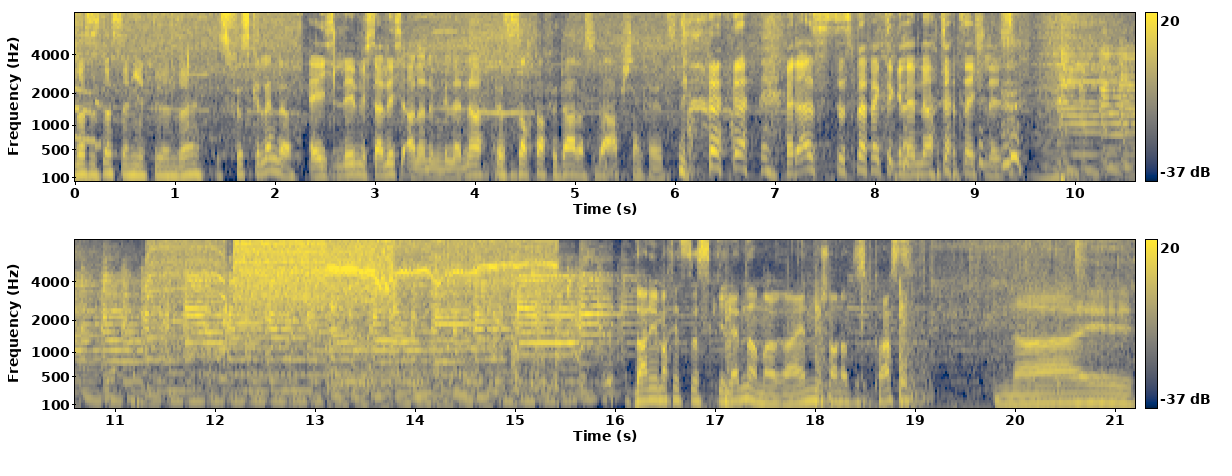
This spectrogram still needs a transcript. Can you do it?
Was ist das denn hier für ein Seil? Das ist fürs Geländer. Ey, ich lehne mich da nicht an an dem Geländer. Das ist auch dafür da, dass du da Abstand hältst. Ja, das ist das perfekte Geländer, tatsächlich. Daniel macht jetzt das Geländer mal rein, schauen, ob das passt. Nice.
